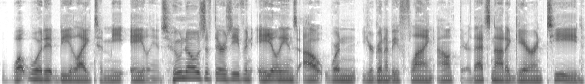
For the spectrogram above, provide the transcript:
what would it be like to meet aliens? Who knows if there's even aliens out when you're going to be flying out there? That's not a guaranteed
